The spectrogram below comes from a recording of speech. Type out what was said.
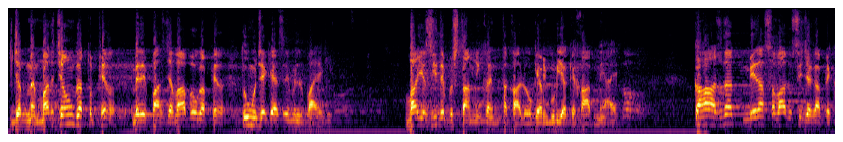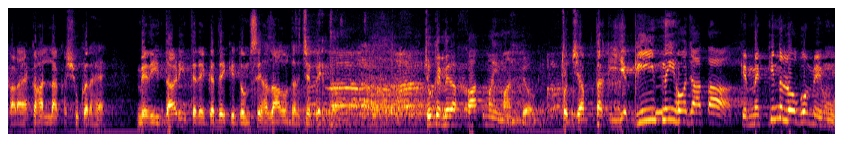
جب میں مر جاؤں گا تو پھر میرے پاس جواب ہوگا، پھر تو مجھے کیسے مل پائے گی؟ با یزید بستانی کا انتقال ہو گیا، بڑھیا کے خواب میں آئے۔ کہا، حضرت، میرا سوال اسی جگہ پہ کھڑا ہے، کہا، اللہ کا شکر ہے۔ میری داڑھی تیرے گدے کی دم سے ہزاروں درجے بہتر چونکہ میرا خاتمہ ایمان پہ ہو گیا تو جب تک یقین نہیں ہو جاتا کہ میں کن لوگوں میں ہوں،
